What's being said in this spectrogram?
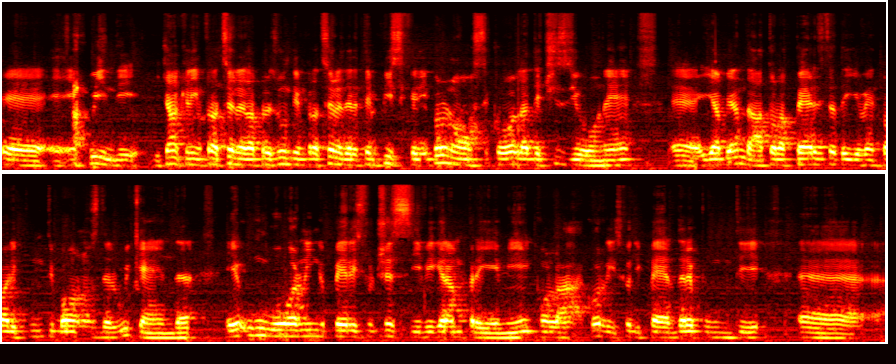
eh, e ah. quindi diciamo che l'infrazione era presunta infrazione delle tempistiche di pronostico, la decisione eh, gli abbiamo dato la perdita degli eventuali punti bonus del weekend e un warning per i successivi Gran Premi con, la, con il rischio di perdere punti eh,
